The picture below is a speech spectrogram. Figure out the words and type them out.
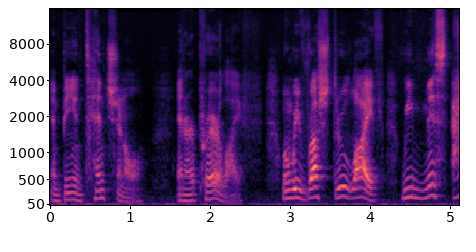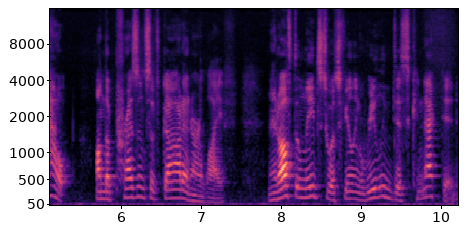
and be intentional in our prayer life. When we rush through life, we miss out on the presence of God in our life. And it often leads to us feeling really disconnected.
